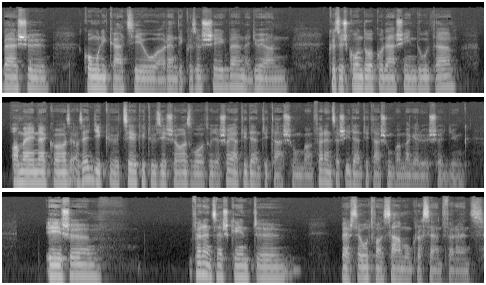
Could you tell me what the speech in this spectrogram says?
belső kommunikáció a rendi közösségben, egy olyan közös gondolkodás indult el, amelynek az, az egyik célkitűzése az volt, hogy a saját identitásunkban, Ferences identitásunkban megerősödjünk. És Ferencesként persze ott van számunkra Szent Ferenc,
